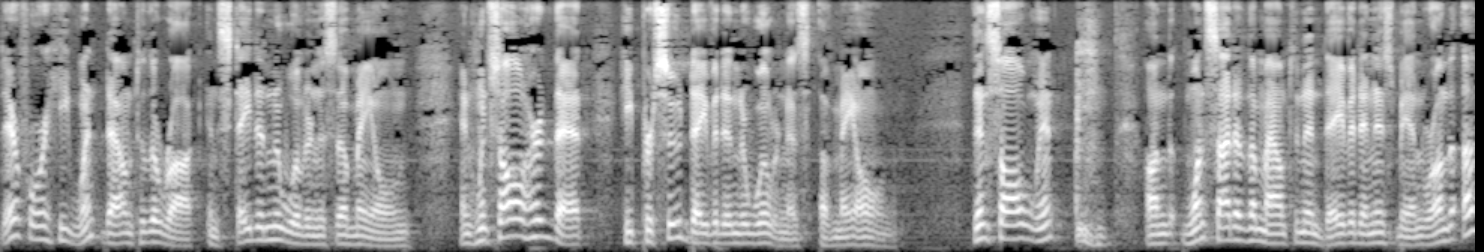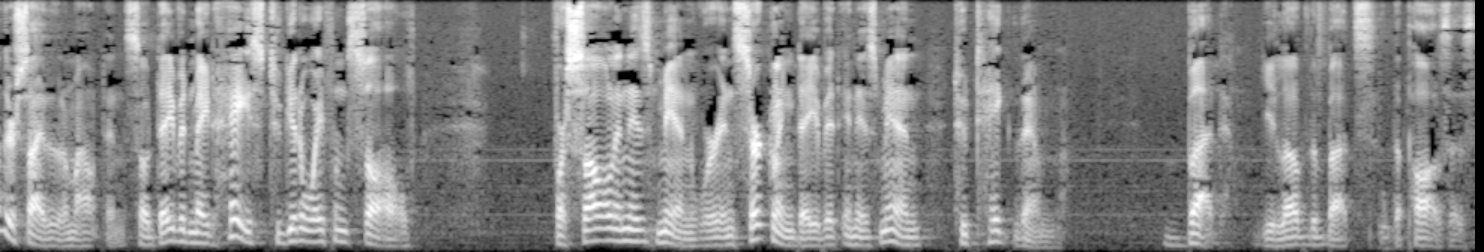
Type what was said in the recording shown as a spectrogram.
Therefore he went down to the rock and stayed in the wilderness of Maon. And when Saul heard that, he pursued David in the wilderness of Maon. Then Saul went on one side of the mountain, and David and his men were on the other side of the mountain. So David made haste to get away from Saul. For Saul and his men were encircling David and his men to take them. But, you love the buts, the pauses.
